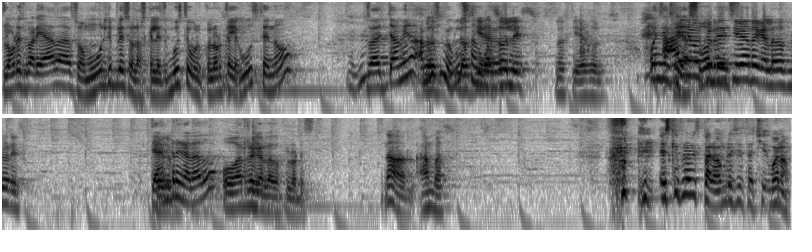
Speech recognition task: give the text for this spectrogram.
flores variadas o múltiples o las que les guste o el color que le guste, ¿no? O sea, ya mira, a mí Los, sí me los gustan. güey. girasoles. Los girasoles. Ser Ah, me acordé, me han regalado flores. ¿Te han regalado o has regalado flores? No, ambas. Es que flores para hombres está chido. Bueno,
